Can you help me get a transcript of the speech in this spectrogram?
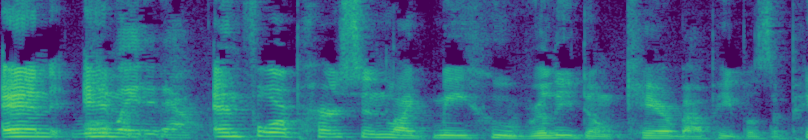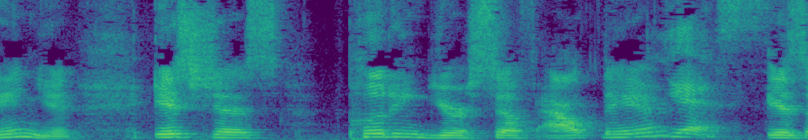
And We'll and, wait it out. and for a person like me who really don't care about people's opinion, it's just putting yourself out there Yes. is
